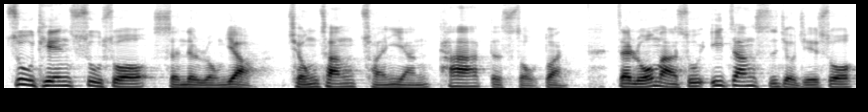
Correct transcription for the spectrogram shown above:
诸天述说神的荣耀，穹苍传扬他的手段。”在罗马书一章十九节说：“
